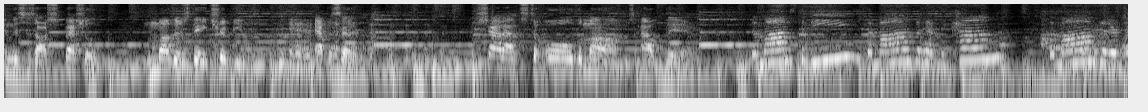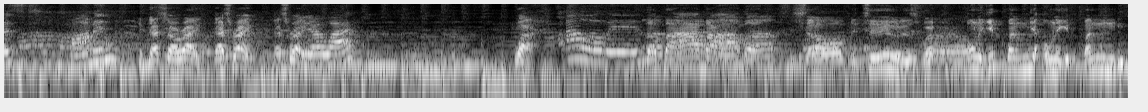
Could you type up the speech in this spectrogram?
imagine this is our special Mother's Day tribute episode. Shout outs to all the moms out there. The moms to be, the moms that have become, the moms that are just momming. That's all right. That's right. That's right. You know why? Why? Love my mama. Show me to this world. Only get one, you only get one.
